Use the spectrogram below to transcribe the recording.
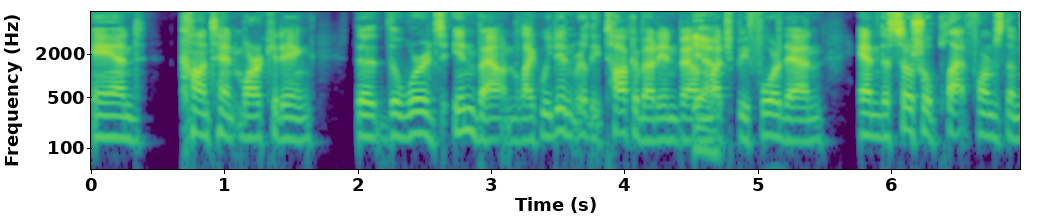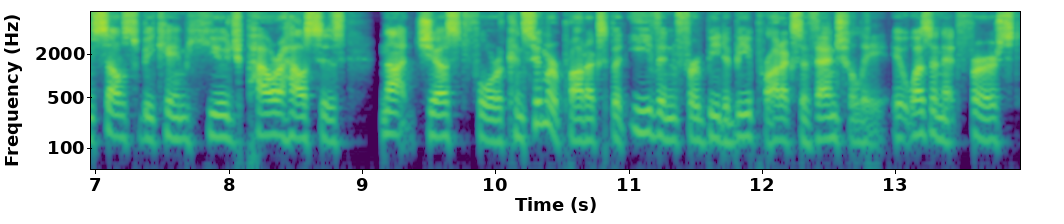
and content marketing. The, the words inbound, like we didn't really talk about inbound Yeah. much before then. And the social platforms themselves became huge powerhouses, not just for consumer products, but even for B2B products eventually. It wasn't at first.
